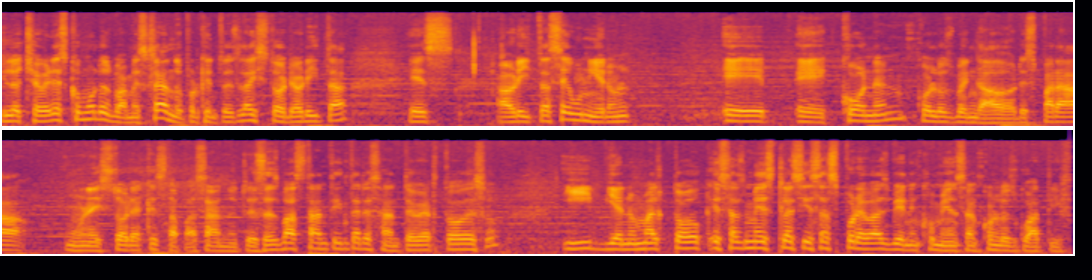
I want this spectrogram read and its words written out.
y lo chévere es cómo los va mezclando, porque entonces la historia ahorita es, ahorita se unieron eh, eh, Conan con los Vengadores para una historia que está pasando. Entonces es bastante interesante ver todo eso y bien o mal todo esas mezclas y esas pruebas vienen comienzan con los What If.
